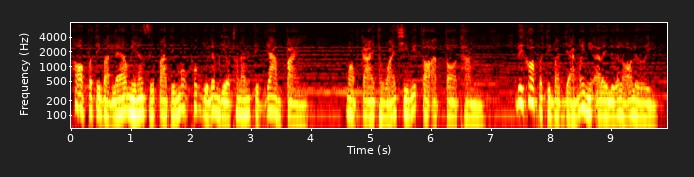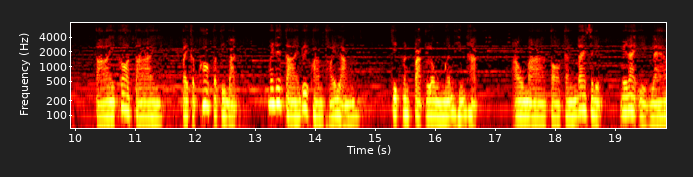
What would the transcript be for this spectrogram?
พอออกปฏิบัติแล้วมีหนังสือปาติโมกพกอยู่เล่มเดียวเท่านั้นติดย่ามไป มอบกายถวายชีวิตต่ออัตต่อธรรม ด้วยข้อปฏิบัติอย่างไม่มีอะไรเหลือหลอเลย ตายก็ตายไปกับข้อปฏิบัติ ไม่ได้ตายด้วยความถอยหลัง จิตมันปักลงเหมือนหินหัก เอามาต่อกันได้สนิทไม่ได้อีกแล้ว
